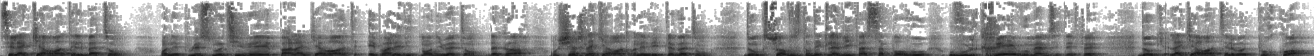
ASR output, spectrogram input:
C'est la carotte et le bâton. On est plus motivé par la carotte et par l'évitement du bâton. D'accord? On cherche la carotte, on évite le bâton. Donc soit vous attendez que la vie fasse ça pour vous, ou vous le créez vous-même cet effet. Donc la carotte, c'est le votre pourquoi.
